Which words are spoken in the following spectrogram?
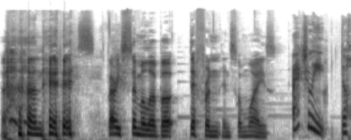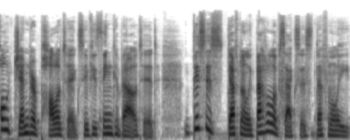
and it is very similar, but different in some ways. Actually, the whole gender politics, if you think about it, this is definitely Battle of Sexes definitely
